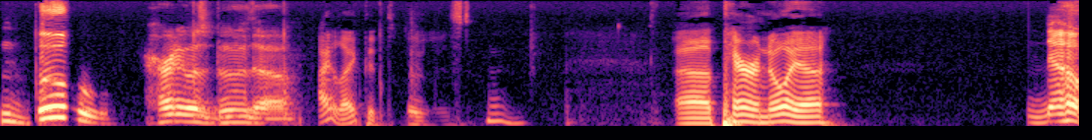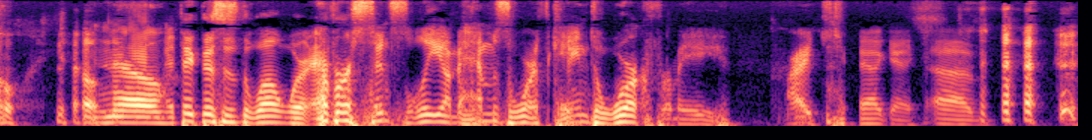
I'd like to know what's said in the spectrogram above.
it. Boo. Heard it was Boo though. I like the to do list. Uh, Paranoia. No, no. No. I think this is the one where ever since Liam Hemsworth came to work for me, right? okay. Um,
